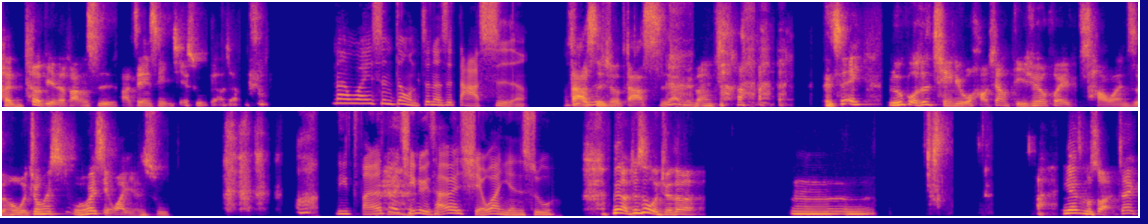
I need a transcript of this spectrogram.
很特别的方式把这件事情结束掉，这样子。那万一是这种真的是大事啊？大事就大事啊，没办法。可是，哎，如果是情侣，我好像的确会吵完之后，我就会我会写万言书。哦，你反而对情侣才会写万言书？没有，就是我觉得，嗯，啊，应该这么说啊，在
